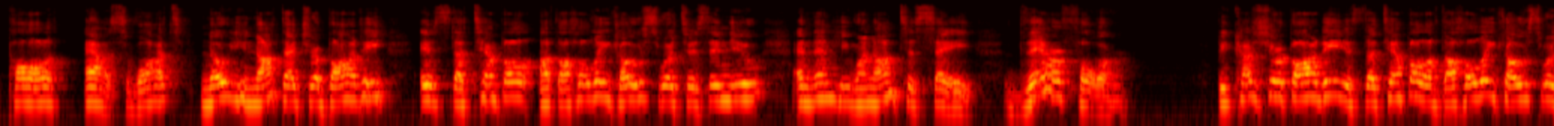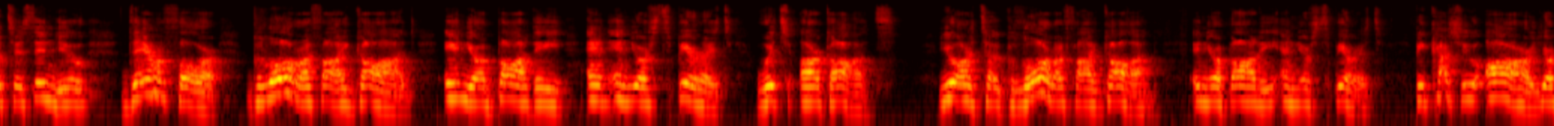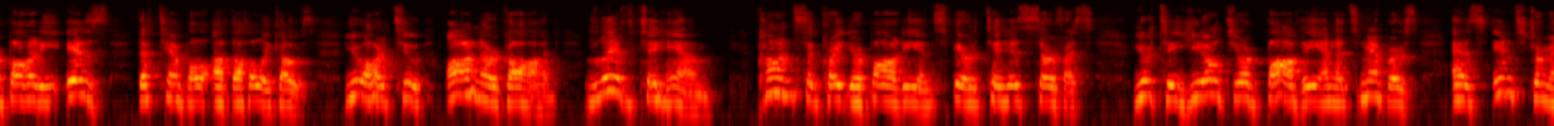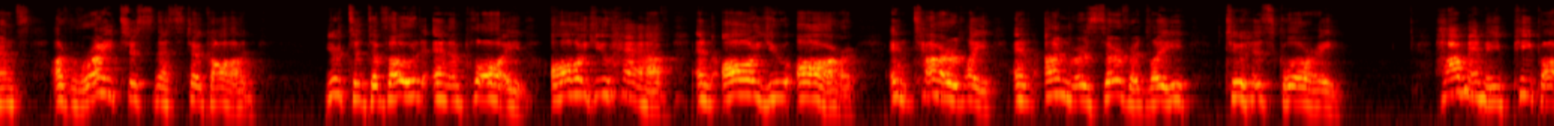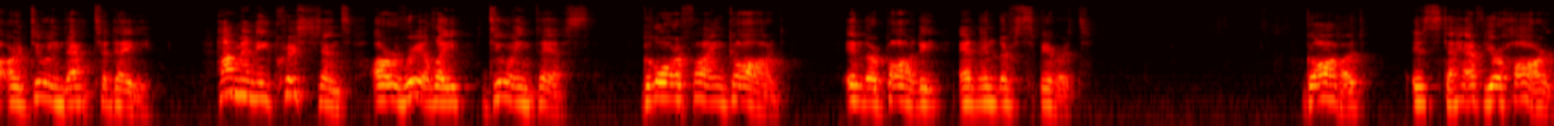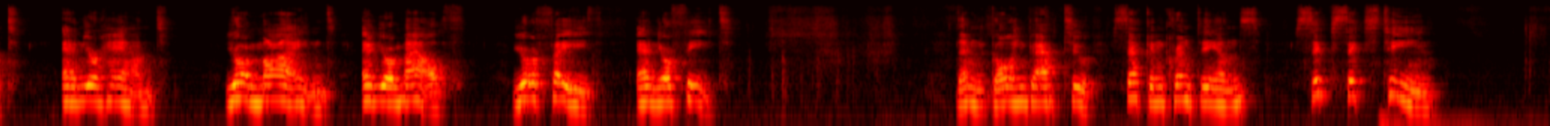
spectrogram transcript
Paul asks, What? Know ye not that your body is the temple of the Holy Ghost which is in you. And then he went on to say, Therefore, because your body is the temple of the Holy Ghost which is in you, therefore glorify God in your body and in your spirit, which are God's. You are to glorify God in your body and your spirit because you are, your body is the temple of the Holy Ghost. You are to honor God, live to Him, consecrate your body and spirit to his service. You're to yield your body and its members as instruments of righteousness to God. You're to devote and employ all you have and all you are entirely and unreservedly to his glory. How many people are doing that today? How many Christians are really doing this? Glorifying God in their body and in their spirit. God is to have your heart and your hand, your mind and your mouth, your faith and your feet. Then going back to 2 Corinthians 6:16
